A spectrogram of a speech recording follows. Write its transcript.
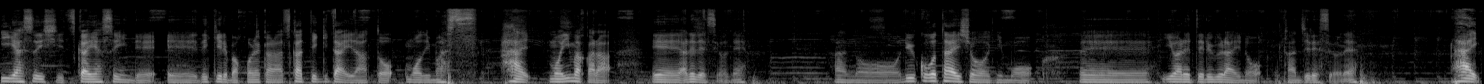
言いやすいし使いやすいんで、えー、できればこれから使っていきたいなと思いますはいもう今から、えー、あれですよねあの流行大賞にも、え言われてるぐらいの感じですよね。はい。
